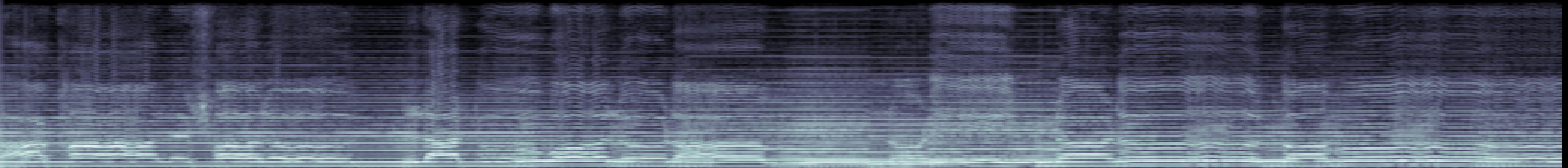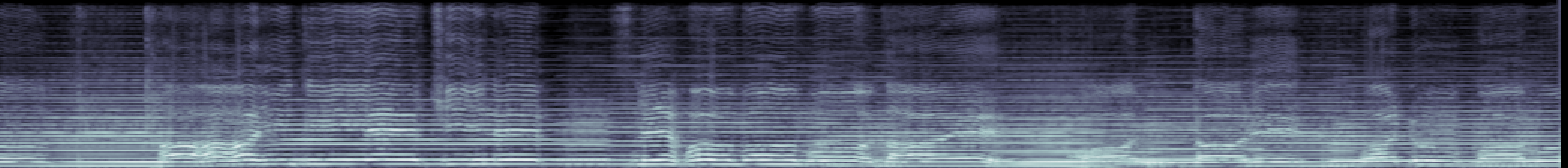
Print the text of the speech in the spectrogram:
রাখাল লাটু বলরাম নরেন্দ্র তম ঠাই দিয়েছিলে স্নেহ মমতায় অন্তরে অনুপম।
